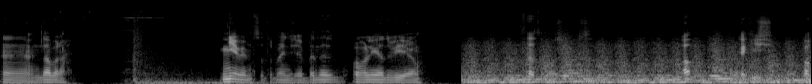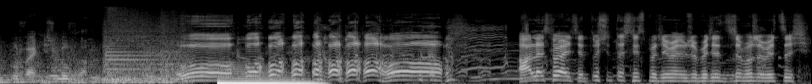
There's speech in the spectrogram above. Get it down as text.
E, dobra. Nie wiem co to będzie, będę powoli odwijał. Co to może być? O, jakiś, o kurwa, jakieś gówno. O, Ale słuchajcie, tu się też nie spodziewałem, że będzie, że może być coś.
